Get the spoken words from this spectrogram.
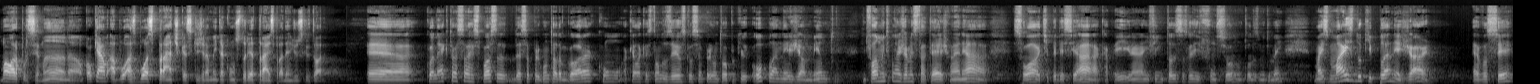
uma hora por semana? Qual que é a, a, as boas práticas que geralmente a consultoria traz para dentro de um escritório? É, conecto essa resposta dessa pergunta agora com aquela questão dos erros que você perguntou, porque o planejamento, a gente fala muito planejamento estratégico, né? Ah, SWOT, PDCA, KPI, né? enfim, todas essas coisas funcionam todas muito bem, mas mais do que planejar, é você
